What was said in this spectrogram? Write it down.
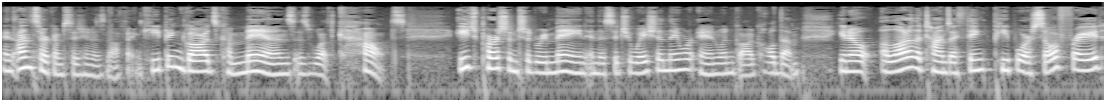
and uncircumcision is nothing. Keeping God's commands is what counts. Each person should remain in the situation they were in when God called them. You know, a lot of the times I think people are so afraid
